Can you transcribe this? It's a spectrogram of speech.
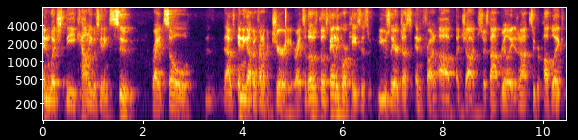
in which the county was getting sued, right? So that was ending up in front of a jury, right? So those those family court cases usually are just in front of a judge. There's not really they're not super public.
